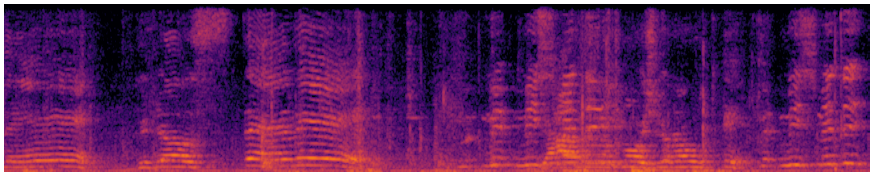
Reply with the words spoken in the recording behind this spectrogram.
vy? Kdo jste vy? My, my Já jsme ty, my, my jsme ty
